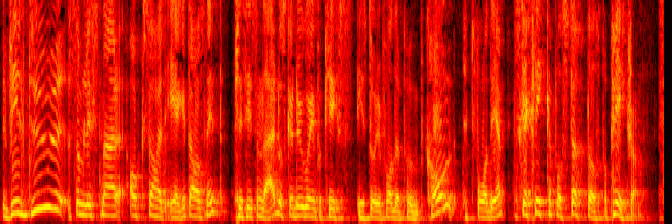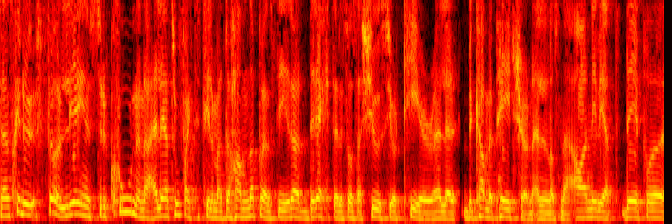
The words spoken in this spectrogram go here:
Vill du som lyssnar också ha ett eget avsnitt, precis som det här, då ska du gå in på krigshistoriepodden.com till 2D. Du ska klicka på stötta oss på Patreon. Sen ska du följa instruktionerna, eller jag tror faktiskt till och med att du hamnar på en sida direkt där det står så här choose your tier eller become a patron eller något sånt där. Ja, ni vet, det är på,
